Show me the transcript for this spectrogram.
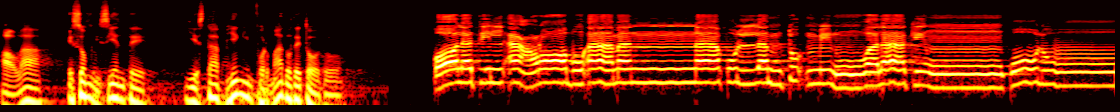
Allah es omnisciente y está bien informado de todo. قالت الأعراب آمنا قل لم تؤمنوا ولكن قولوا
